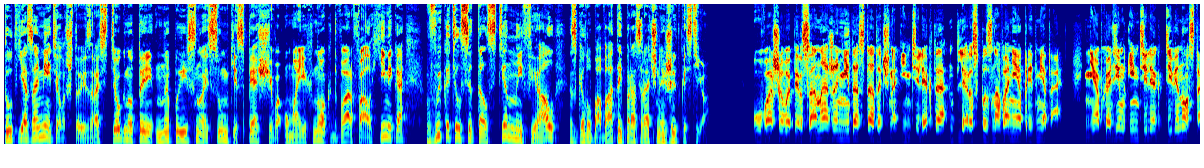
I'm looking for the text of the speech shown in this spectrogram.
Тут я заметил, что из расстегнутой на поясной сумки спящего у моих ног дварфа-алхимика выкатился толстенный фиал с голубоватой прозрачной жидкостью. У вашего персонажа недостаточно интеллекта для распознавания предмета. Необходим интеллект 90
